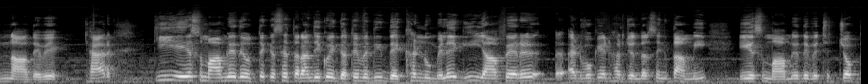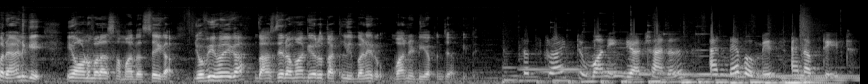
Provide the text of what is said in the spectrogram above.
ਨਾ ਦੇਵੇ। ਖੈਰ ਕੀ ਇਸ ਮਾਮਲੇ ਦੇ ਉੱਤੇ ਕਿਸੇ ਤਰ੍ਹਾਂ ਦੀ ਕੋਈ ਗਤੀਵਿਧੀ ਦੇਖਣ ਨੂੰ ਮਿਲੇਗੀ ਜਾਂ ਫਿਰ ਐਡਵੋਕੇਟ ਹਰਜਿੰਦਰ ਸਿੰਘ ਧਾਮੀ ਇਸ ਮਾਮਲੇ ਦੇ ਵਿੱਚ ਚੁੱਪ ਰਹਿਣਗੇ? ਇਹ ਆਉਣ ਵਾਲਾ ਸਮਾਂ ਦੱਸੇਗਾ। ਜੋ ਵੀ ਹੋਏਗਾ, ਦੱਸਦੇ ਰਵਾਂਗੇ ਉਦੋਂ ਤੱਕ ਲਈ ਬਣੇ ਰਹੋ। ਵਨ ਇੰਡੀਆ ਪੰਜਾਬੀ ਤੇ Subscribe to One India channel and never miss an update.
